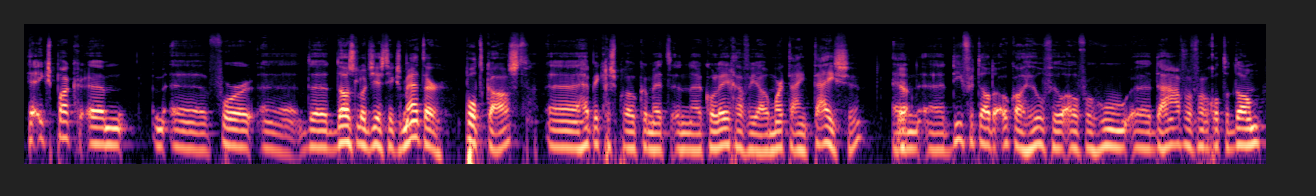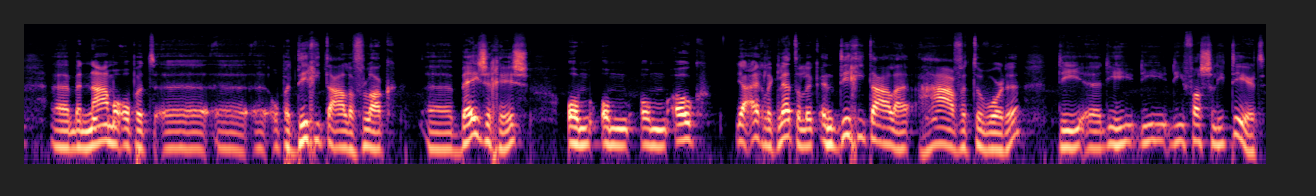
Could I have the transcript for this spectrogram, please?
Ja, ik sprak ehm, eh, voor eh, de Does Logistics Matter podcast. eh, heb ik gesproken met een collega van jou, Martijn Thijssen. En eh, die vertelde ook al heel veel over hoe eh, de haven van Rotterdam, eh, met name op het, op het digitale vlak, bezig is om, om, om ook ja, eigenlijk letterlijk een digitale haven te worden die, die, die, die faciliteert.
